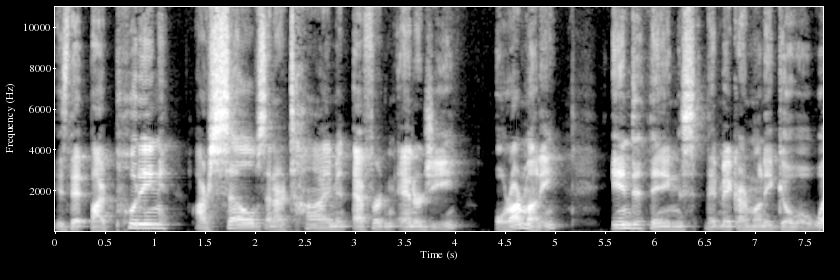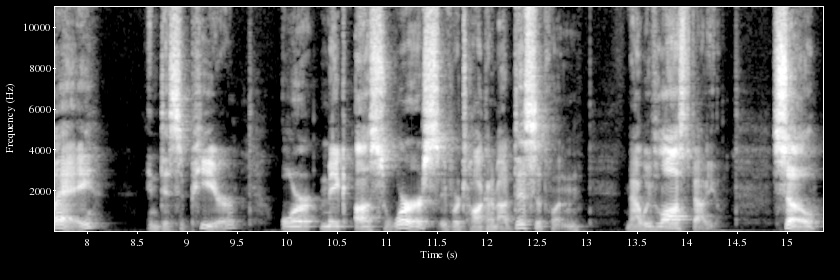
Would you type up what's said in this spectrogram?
Is that by putting ourselves and our time and effort and energy or our money into things that make our money go away and disappear, or make us worse if we're talking about discipline, now we've lost value. So,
